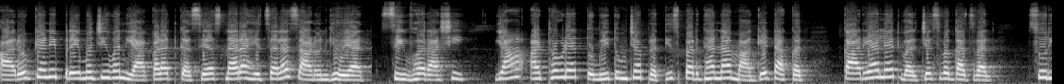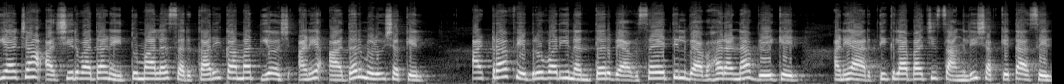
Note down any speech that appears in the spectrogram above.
आरोग्य आणि प्रेमजीवन या काळात कसे असणार आहे चला जाणून घेऊयात. सिंह राशी. या आठवड्यात तुम्ही तुमच्या प्रतिस्पर्ध्यांना मागे टाकत कार्यालयात वर्चस्व गाजवाल. सूर्याच्या आशीर्वादाने तुम्हाला सरकारी कामात यश आणि आदर मिळू शकेल. अठरा फेब्रुवारी नंतर व्यवसायातील व्यवहारांना वेग येईल आणि आर्थिक लाभाची चांगली शक्यता असेल.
